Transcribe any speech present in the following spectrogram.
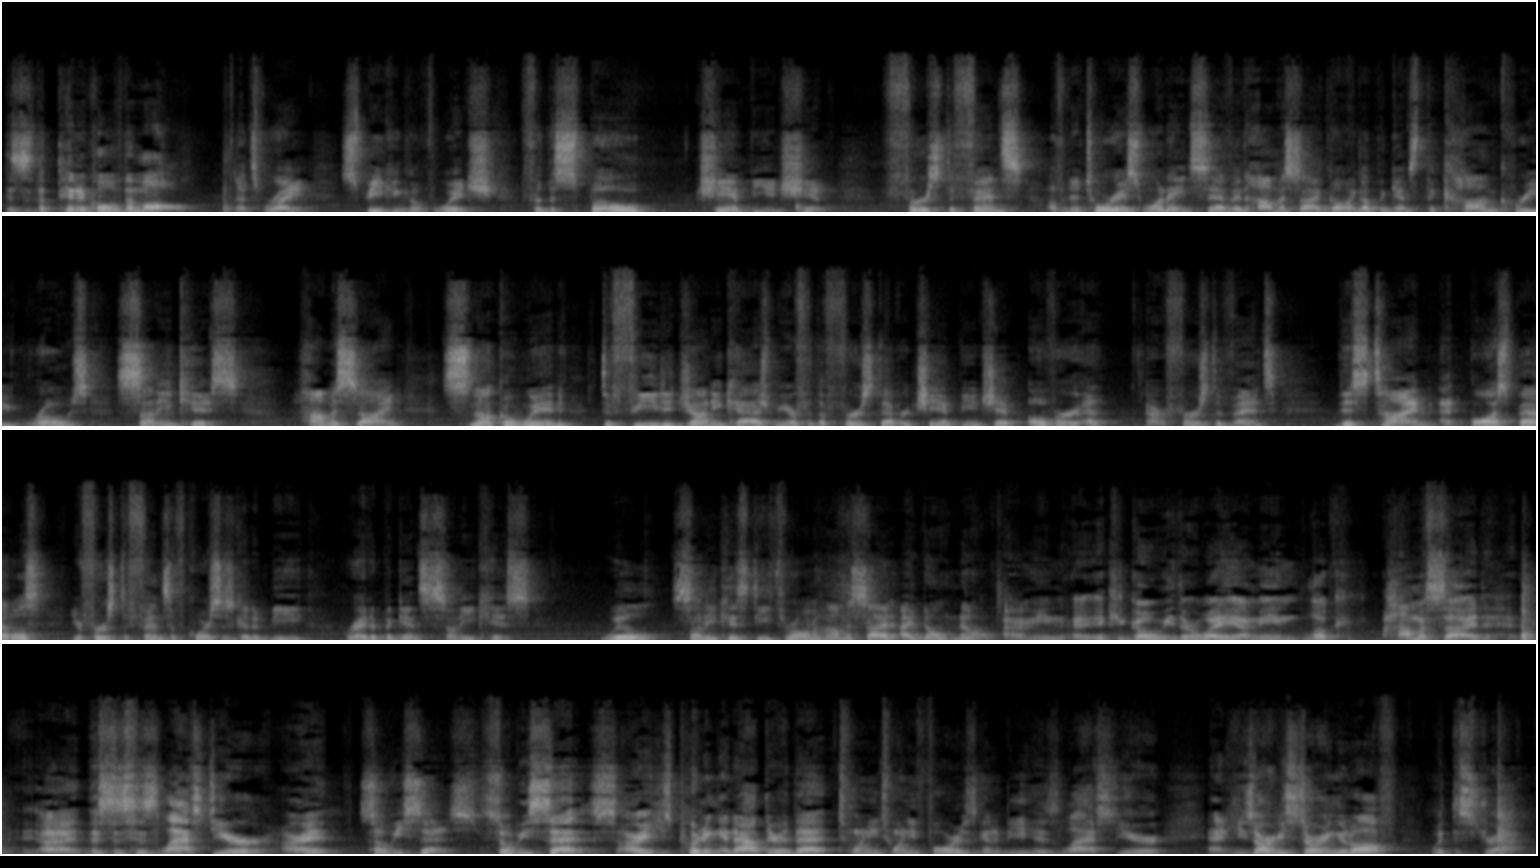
this is the pinnacle of them all. That's right. Speaking of which, for the SPO championship, first defense of Notorious 187 Homicide going up against the Concrete Rose Sunny Kiss. Homicide snuck a win, defeated Johnny Cashmere for the first ever championship over at our first event. This time at Boss Battles, your first defense, of course, is going to be right up against Sunny Kiss. Will Sunny Kiss dethrone Homicide? I don't know. I mean, it could go either way. I mean, look, homicide. Uh, this is his last year. All right. So he says. So he says, all right, he's putting it out there that 2024 is going to be his last year, and he's already starting it off with the strap.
